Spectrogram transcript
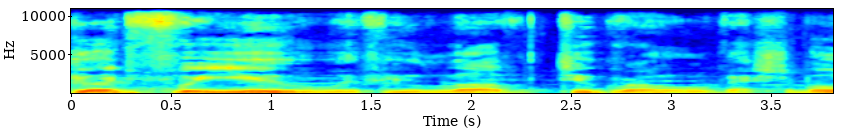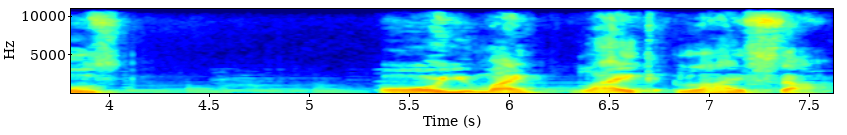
good for you if you love to grow vegetables or you might like livestock.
